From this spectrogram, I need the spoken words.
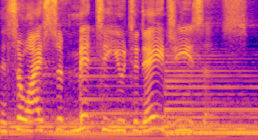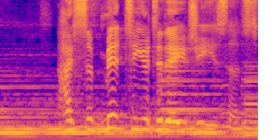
And so I submit to you today, Jesus. I submit to you today, Jesus.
